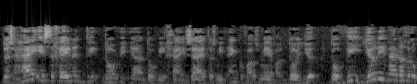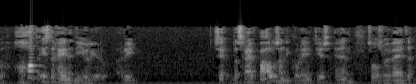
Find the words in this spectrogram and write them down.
Dus hij is degene die, door, wie, ja, door wie gij zijt, dat is niet enkelvoud, dat is meervoud. Door, je, door wie jullie werden geroepen. God is degene die jullie riep. Dat schrijft Paulus aan die Corinthiërs. En zoals we weten,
